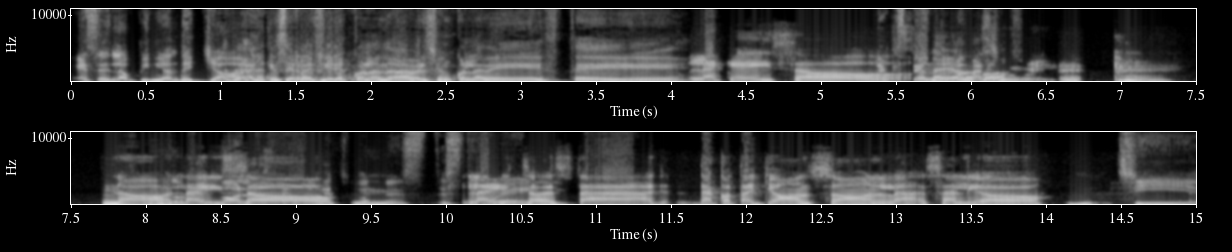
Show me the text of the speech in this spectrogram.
Esa es la opinión de John. ¿A qué se refiere con la nueva versión? Con la de este. La que hizo. No, la hizo. la, hizo esta Dakota Johnson, la salió. Sí,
